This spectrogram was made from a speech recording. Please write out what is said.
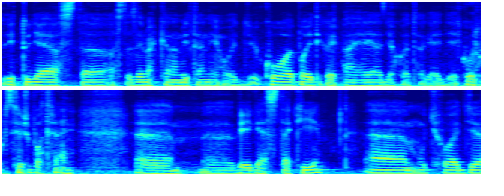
itt ugye azt, azt azért meg kell említeni, hogy Kohl politikai pályáját gyakorlatilag egy, egy korrupciós botrány végezte ki. Úgyhogy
